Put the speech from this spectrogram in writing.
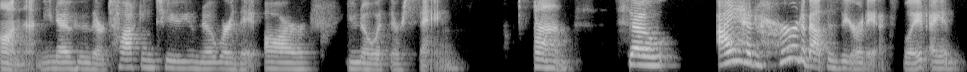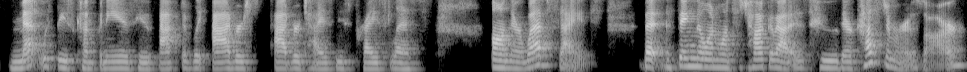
on them. You know who they're talking to, you know where they are, you know what they're saying. Um, so I had heard about the zero day exploit. I had met with these companies who actively adver- advertise these price lists on their websites. But the thing no one wants to talk about is who their customers are.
